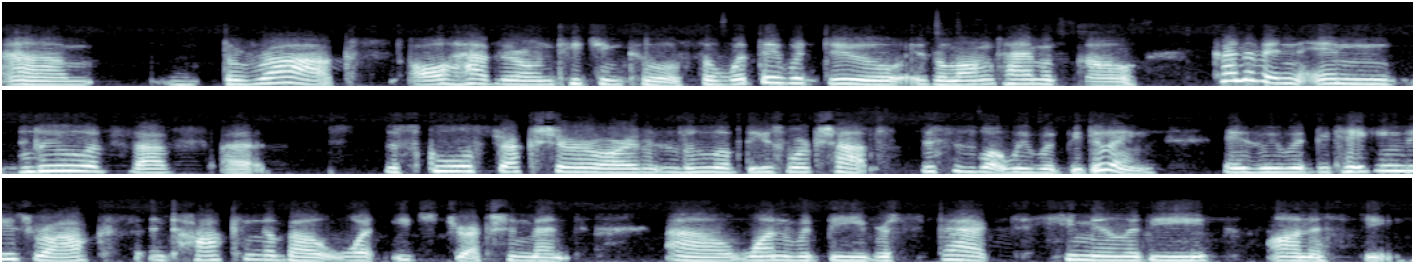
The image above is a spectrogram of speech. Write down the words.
Um, the rocks all have their own teaching tools. So what they would do is a long time ago, kind of in in lieu of, of uh, the school structure or in lieu of these workshops, this is what we would be doing. is we would be taking these rocks and talking about what each direction meant. Uh, one would be respect, humility, honesty,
